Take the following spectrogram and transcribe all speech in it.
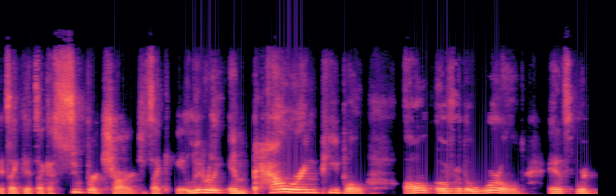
it's like it's like a supercharge. It's like literally empowering people all over the world. And it's we're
